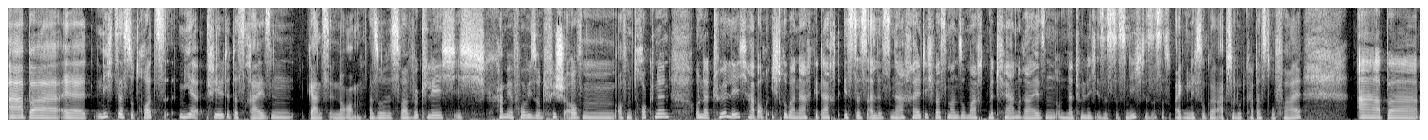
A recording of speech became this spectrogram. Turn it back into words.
Aber äh, nichtsdestotrotz, mir fehlte das Reisen ganz enorm. Also das war wirklich, ich kam mir vor wie so ein Fisch auf dem, Trocknen. Und natürlich habe auch ich drüber nachgedacht, ist das alles nachhaltig, was man so macht mit Fernreisen? Und natürlich ist es das nicht. Das ist eigentlich sogar absolut katastrophal. Aber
